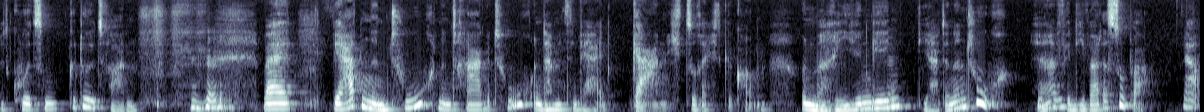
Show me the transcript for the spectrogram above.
mit kurzem Geduldsfaden. weil wir hatten ein Tuch, ein Tragetuch und damit sind wir halt gar nicht zurechtgekommen. Und Marie hingegen, die hatte ein Tuch. Ja, Für die war das super. Ja.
